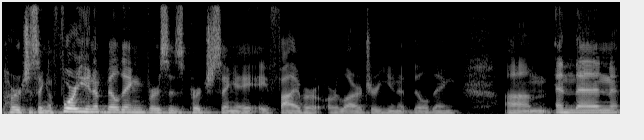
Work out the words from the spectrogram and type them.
purchasing a four-unit building versus purchasing a, a five or, or larger unit building. Um, and then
